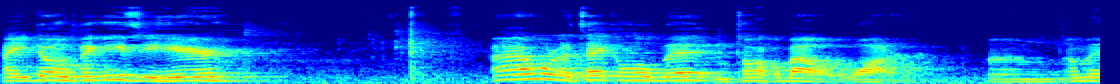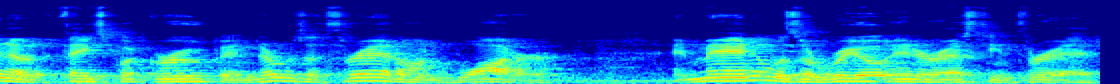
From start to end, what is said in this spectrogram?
How you doing? Big Eaze here. I want to take a little bit and talk about water. Um, I'm in a Facebook group and there was a thread on water and man, it was a real interesting thread.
